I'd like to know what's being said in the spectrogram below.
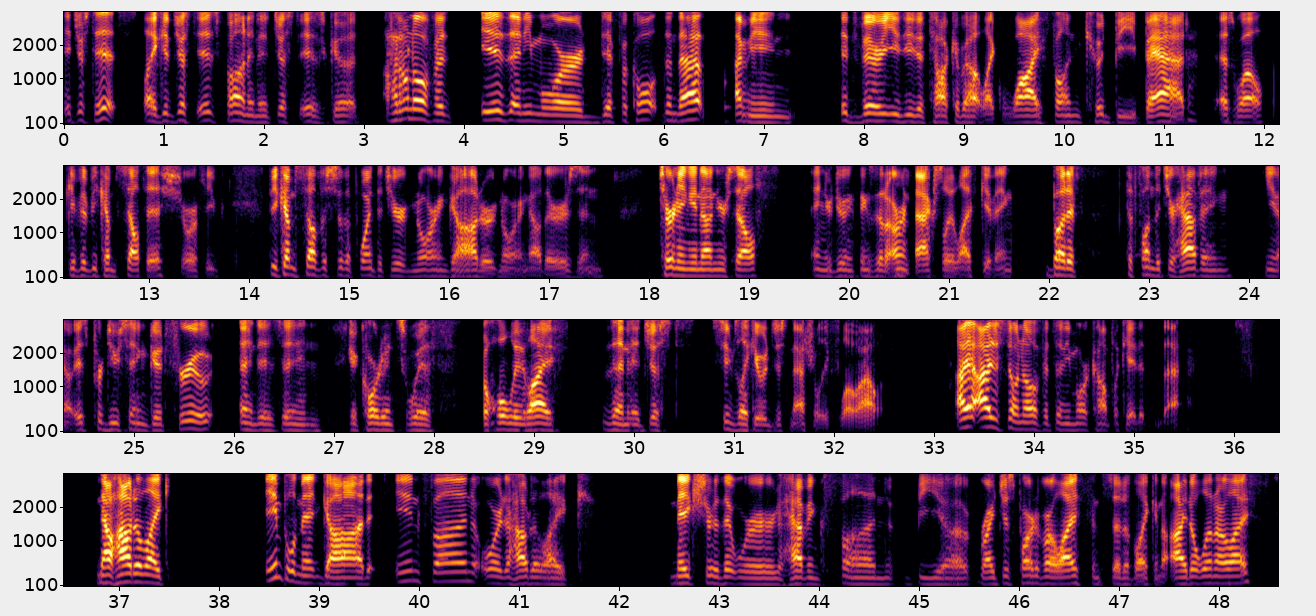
it just is. Like it just is fun and it just is good. I don't know if it is any more difficult than that. I mean, it's very easy to talk about like why fun could be bad as well. If it becomes selfish or if you become selfish to the point that you're ignoring God or ignoring others and turning in on yourself and you're doing things that aren't actually life-giving. But if the fun that you're having, you know, is producing good fruit and is in accordance with a holy life, then it just seems like it would just naturally flow out. I, I just don't know if it's any more complicated than that. Now, how to like implement God in fun or how to like make sure that we're having fun be a righteous part of our life instead of like an idol in our life.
